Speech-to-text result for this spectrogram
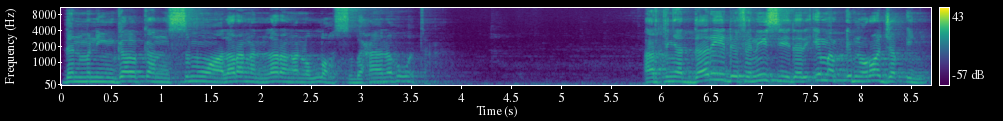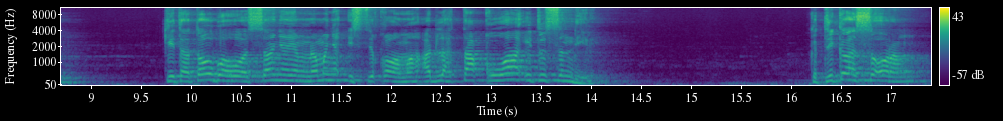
dan meninggalkan semua larangan-larangan Allah Subhanahu wa taala. Artinya dari definisi dari Imam Ibn Rajab ini kita tahu bahwasanya yang namanya istiqamah adalah takwa itu sendiri. Ketika seorang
